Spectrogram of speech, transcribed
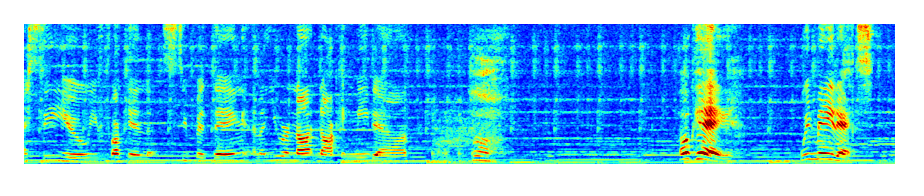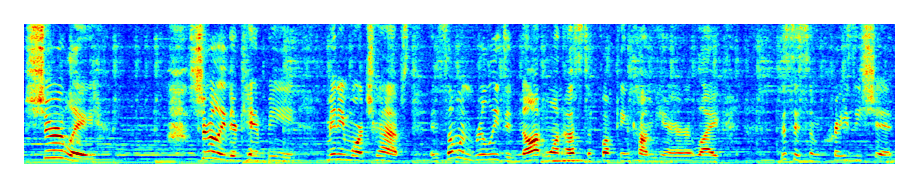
I see you, you fucking stupid thing, and you are not knocking me down. okay, we made it. Surely, surely there can't be many more traps. And someone really did not want us to fucking come here. Like, this is some crazy shit.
